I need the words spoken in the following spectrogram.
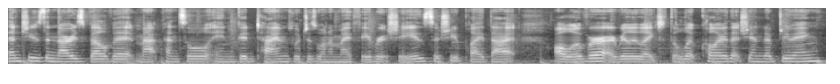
Then she used the NARS Velvet matte pencil in Good Times, which is one of my favorite shades, so she applied that all over. I really liked the lip color that she ended up doing.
